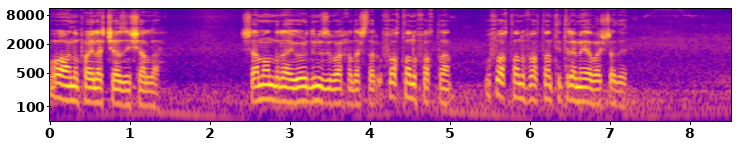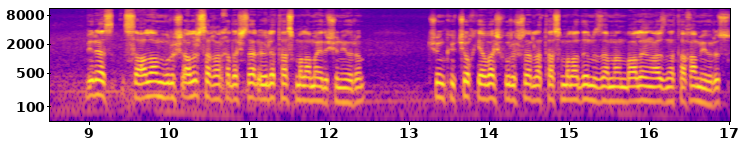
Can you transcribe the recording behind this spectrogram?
o anı paylaşacağız inşallah. Şamandıra'yı gördüğünüz gibi arkadaşlar ufaktan ufaktan ufaktan ufaktan titremeye başladı. Biraz sağlam vuruş alırsak arkadaşlar öyle tasmalamayı düşünüyorum. Çünkü çok yavaş vuruşlarla tasmaladığımız zaman balığın ağzına takamıyoruz.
